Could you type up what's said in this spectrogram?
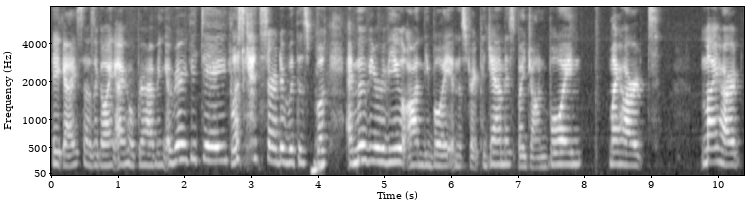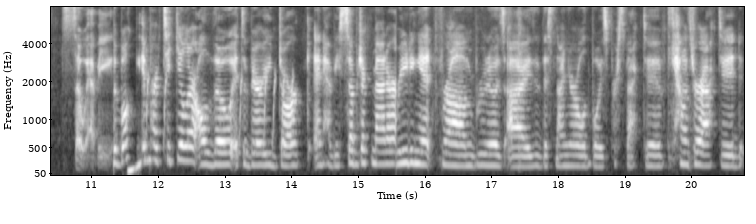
Hey guys, how's it going? I hope you're having a very good day. Let's get started with this book and movie review on The Boy in the Striped Pajamas by John Boyne. My heart, my heart so heavy. The book in particular, although it's a very dark and heavy subject matter, reading it from Bruno's eyes, this nine-year-old boy's perspective, counteracted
